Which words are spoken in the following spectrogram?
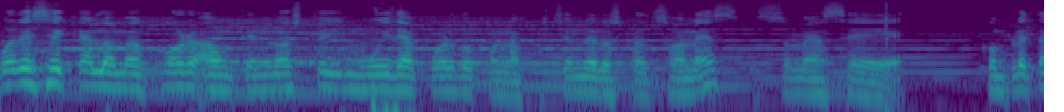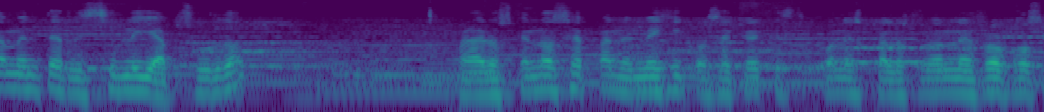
Puede ser que a lo mejor, aunque no estoy muy de acuerdo con la cuestión de los calzones, eso me hace completamente risible y absurdo. Para los que no sepan, en México se cree que si pones calzones rojos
